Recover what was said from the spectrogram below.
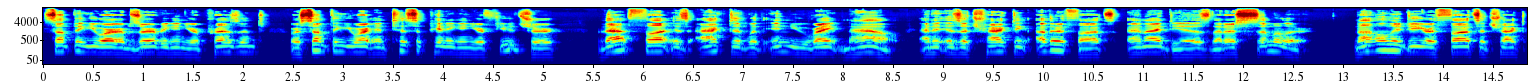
something you are observing in your present, or something you are anticipating in your future, that thought is active within you right now, and it is attracting other thoughts and ideas that are similar. Not only do your thoughts attract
